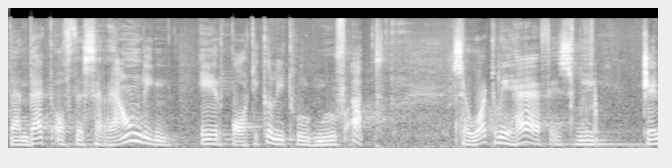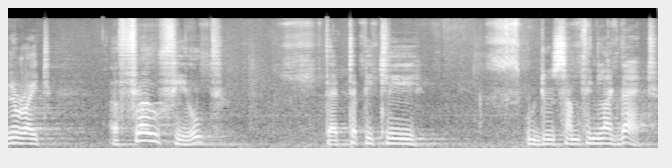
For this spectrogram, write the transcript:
than that of the surrounding air particle, it will move up. So what we have is we generate a flow field that typically will do something like that.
